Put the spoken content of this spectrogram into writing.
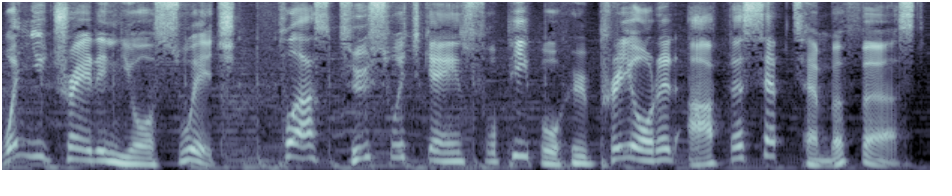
when you trade in your Switch, plus two Switch games for people who pre ordered after September 1st.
